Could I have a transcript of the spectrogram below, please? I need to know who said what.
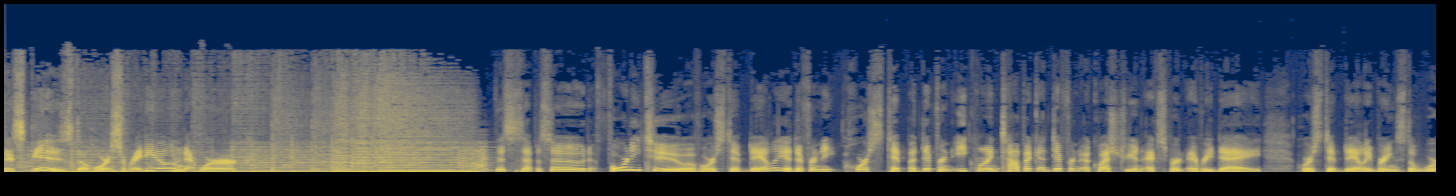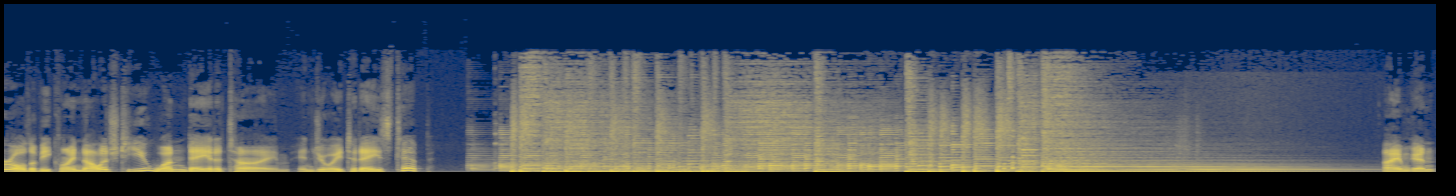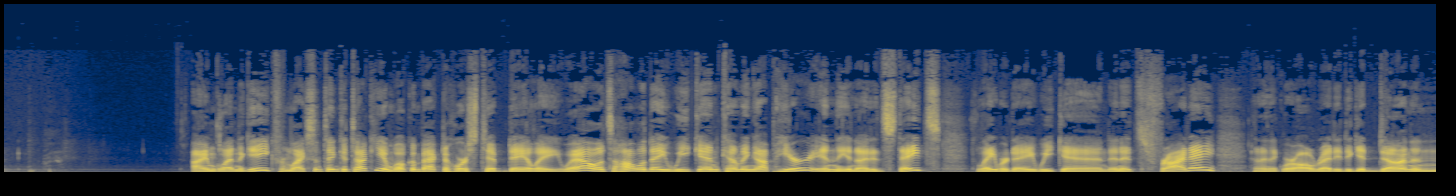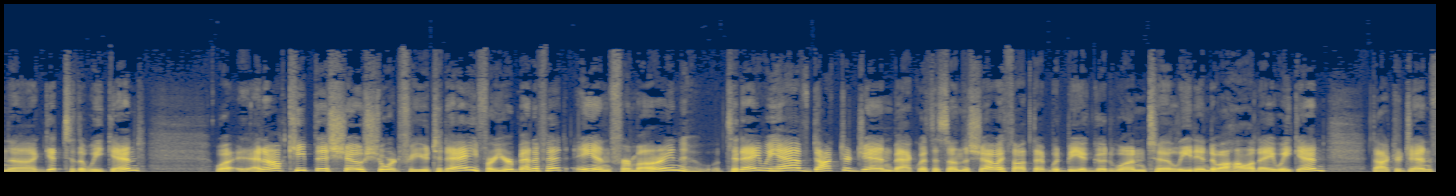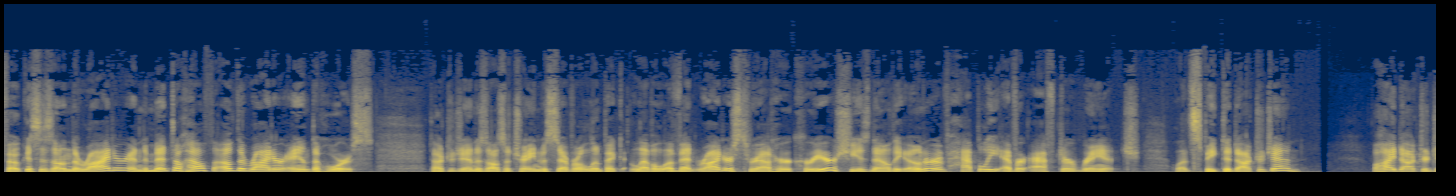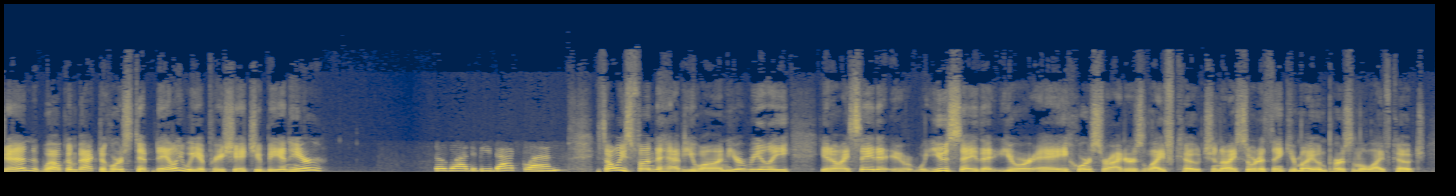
Speaker 1: This is the Horse Radio Network. This is episode 42 of Horse Tip Daily, a different horse tip, a different equine topic, a different equestrian expert every day. Horse Tip Daily brings the world of equine knowledge to you one day at a time. Enjoy today's tip. I'm going I'm Glenn the Geek from Lexington, Kentucky, and welcome back to Horse Tip Daily. Well, it's a holiday weekend coming up here in the United States, Labor Day weekend, and it's Friday, and I think we're all ready to get done and uh, get to the weekend. Well, and I'll keep this show short for you today for your benefit and for mine. Today we have Dr. Jenn back with us on the show. I thought that would be a good one to lead into a holiday weekend. Dr. Jenn focuses on the rider and the mental health of the rider and the horse. Dr. Jenn has also trained with several Olympic level event riders throughout her career. She is now the owner of Happily Ever After Ranch. Let's speak to Dr. Jenn. Well, hi, Dr. Jenn. Welcome back to Horse Tip Daily. We appreciate you being here.
Speaker 2: So glad to be back, Glenn.
Speaker 1: It's always fun to have you on. You're really, you know, I say that you say that you're a horse rider's life coach, and I sort of think you're my own personal life coach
